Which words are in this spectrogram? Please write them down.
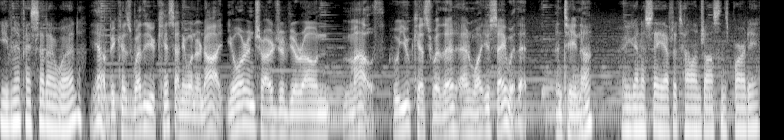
Even if I said I would? Yeah, because whether you kiss anyone or not, you're in charge of your own mouth, who you kiss with it, and what you say with it. And Tina? Are you gonna say you have to tell on Jocelyn's party?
